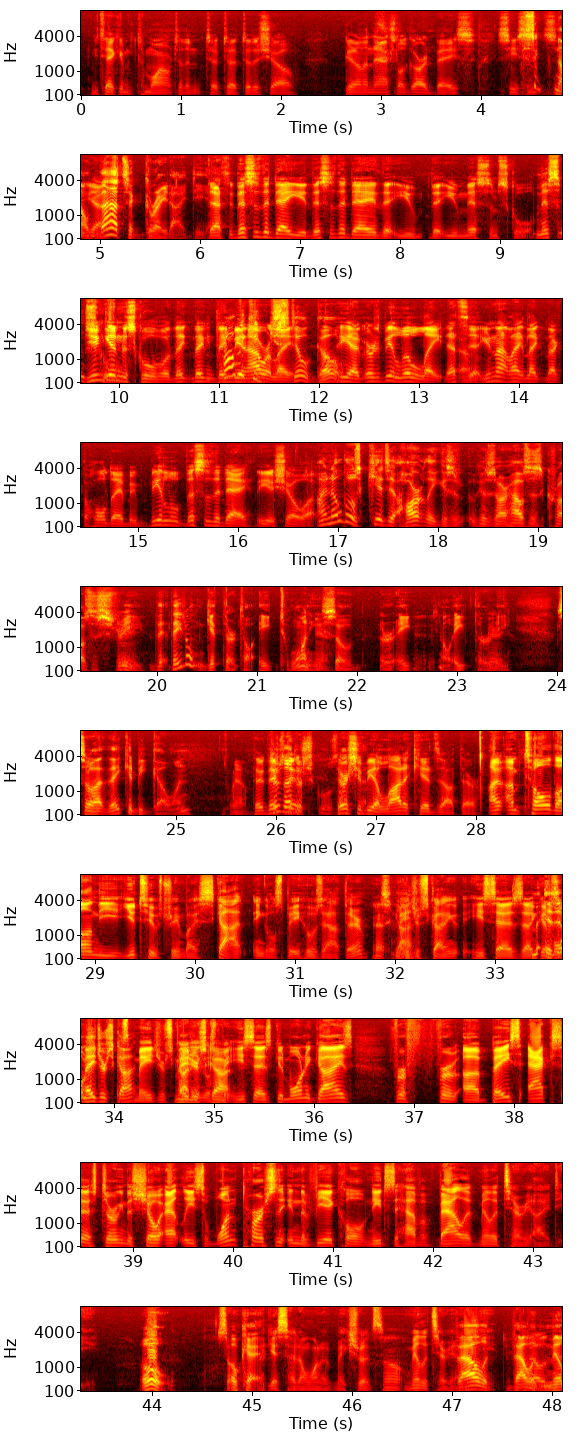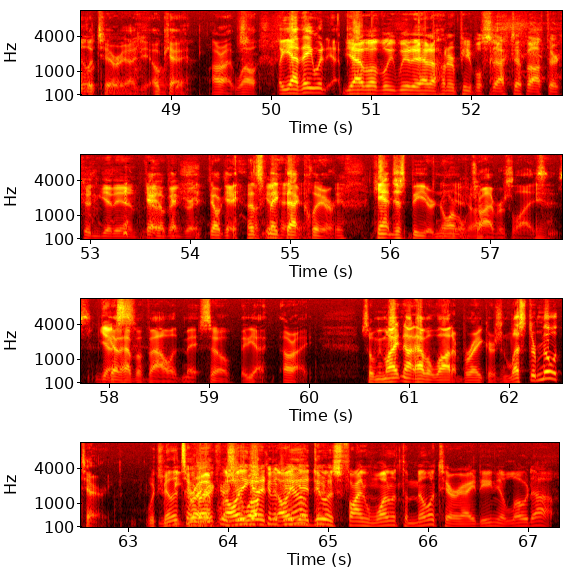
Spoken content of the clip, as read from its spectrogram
You take him tomorrow to the to, to, to the show, get on the National Guard base, see some. No, yeah. that's a great idea. That's this is the day you. This is the day that you that you miss some school. Miss some You can get them to school. They they, they can be an hour late. still go. Oh. Yeah, or just be a little late. That's it. You're not like like like the whole day, but be a little. This is the day that you show up. I know those kids at Hartley because because our house is across the street. Mm. They, they don't get there till eight twenty, so or eight you know eight thirty, so uh, they could be going. Yeah. There, There's there- other schools There like should that. be a lot of kids out there. I, I'm told on the YouTube stream by Scott Inglesby, who was out there, Yeah, Scott. Major Scott. He says, uh, Ma- good is it mor- Major it's Scott? Major Scott. Major Inglesby. Scott. He says, "Good morning, guys. For for uh, base access during the show, at least one person in the vehicle needs to have a valid military ID." Oh, So Okay. I guess I don't want to make sure it's Oh. military. valid, ID. valid, Valid military, military. idea. Okay. Okay. all right. Well, oh, yeah, they would. Uh, yeah, well, we would have had hundred people stacked up out there, couldn't get in. Okay, That'd have okay, been great. okay. Let's Okay. make that clear. Yeah. Can't just be your normal Yeah. driver's license. You Yes. got to have a valid. Ma- So- yeah, all right. So we might not have a lot of breakers unless they're military, which Military would be breakers great. all you're you welcome got to all you got to do there. is find one with the military ID and you load up.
